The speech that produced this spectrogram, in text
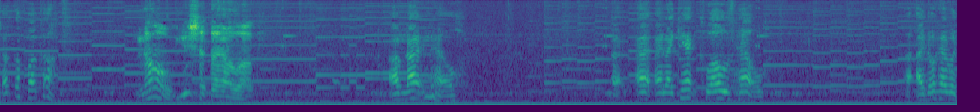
Shut the fuck up. No, you shut the hell up. I'm not in hell. I, I, and I can't close hell. I, I don't have a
